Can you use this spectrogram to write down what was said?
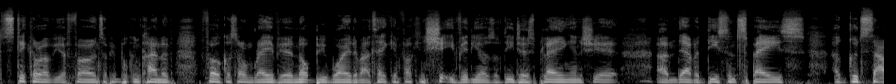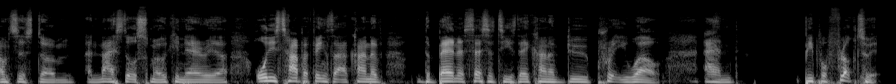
sticker over your phone so people can kind of focus on raving and not be worried about taking fucking shitty videos of djs playing and shit. Um, they have a decent space a good sound system a nice little smoking area all these type of things that are kind of the bare necessities they kind of do pretty well. And people flock to it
